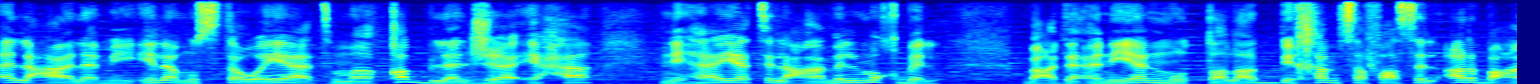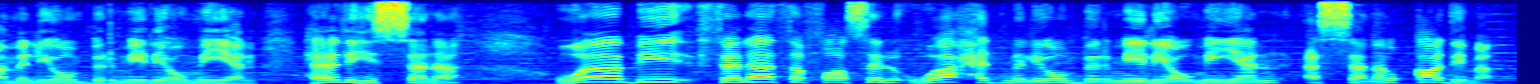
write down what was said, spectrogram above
العالمي إلى مستويات ما قبل الجائحة نهاية العام المقبل بعد أن ينمو الطلب ب 5.4 مليون برميل يوميا هذه السنة وب 3.1 مليون برميل يوميا السنة القادمة.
